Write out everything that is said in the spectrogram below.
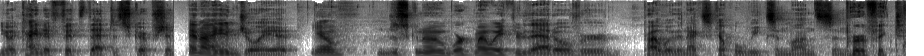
you know it kind of fits that description, and I enjoy it. You know, I'm just gonna work my way through that over probably the next couple weeks and months, and Perfect.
